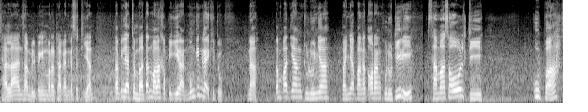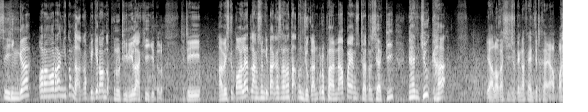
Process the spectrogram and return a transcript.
jalan sambil pengen meredakan kesedihan tapi lihat jembatan malah kepikiran. Mungkin kayak gitu. Nah tempat yang dulunya banyak banget orang bunuh diri sama Seoul di ubah sehingga orang-orang itu nggak kepikiran untuk bunuh diri lagi gitu loh. Jadi habis ke toilet langsung kita ke sana tak tunjukkan perubahan apa yang sudah terjadi. Dan juga ya lokasi syuting Avengers kayak apa?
